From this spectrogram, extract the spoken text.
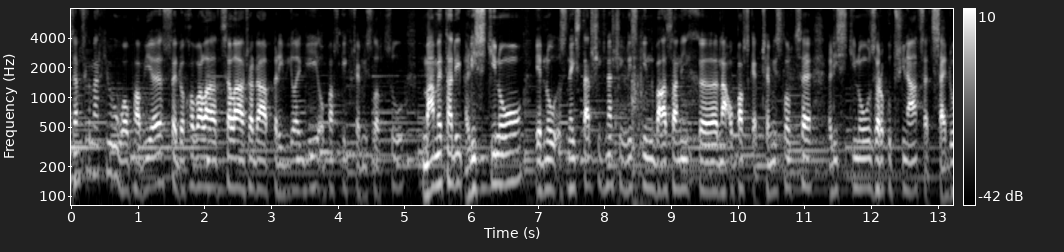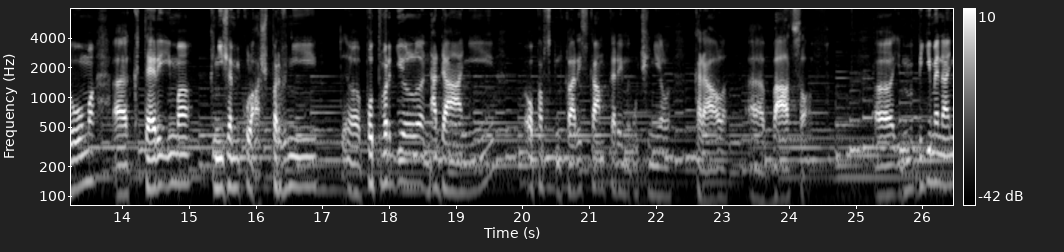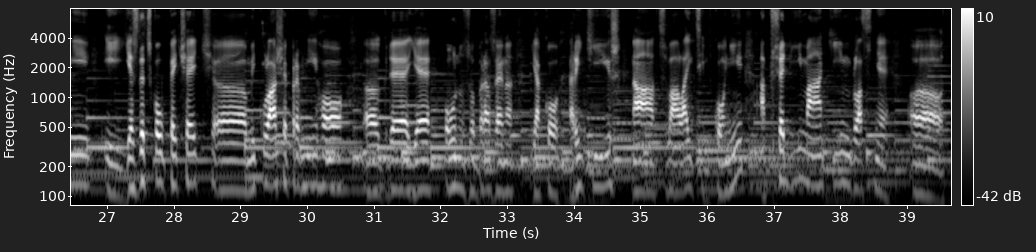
V Zemském archivu v Opavě se dochovala celá řada privilegií opavských přemyslovců. Máme tady listinu, jednu z nejstarších našich listin vázaných eh, na opavské přemyslovce, listinu z roku 1307, eh, kterým kníže Mikuláš I. Eh, potvrdil nadání opavským klariskám, kterým učinil král Václav. Eh, vidíme na ní i jezdeckou pečeť eh, Mikuláše I., eh, kde je on zobrazen jako rytíř na cválajícím koni a předjímá tím vlastně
